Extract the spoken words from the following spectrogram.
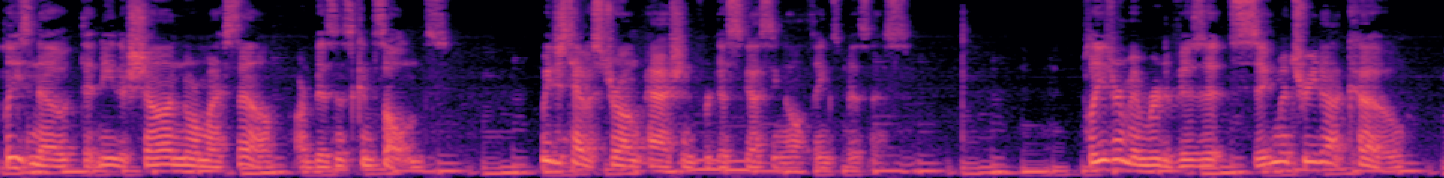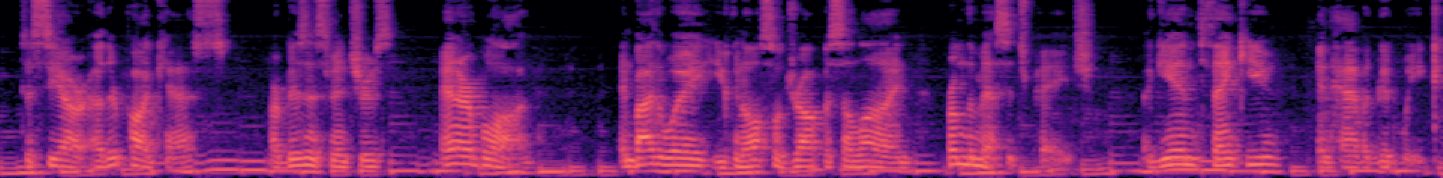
Please note that neither Sean nor myself are business consultants. We just have a strong passion for discussing all things business. Please remember to visit sigmatree.co to see our other podcasts, our business ventures, and our blog. And by the way, you can also drop us a line from the message page. Again, thank you and have a good week.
